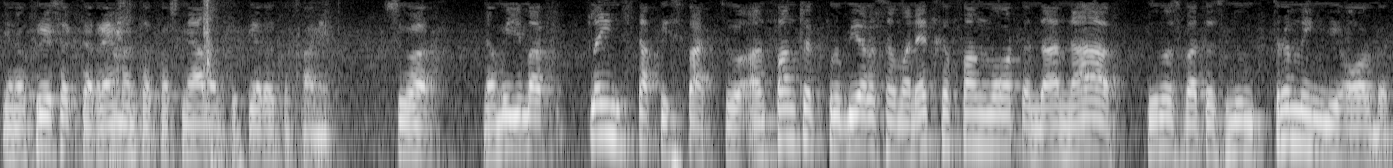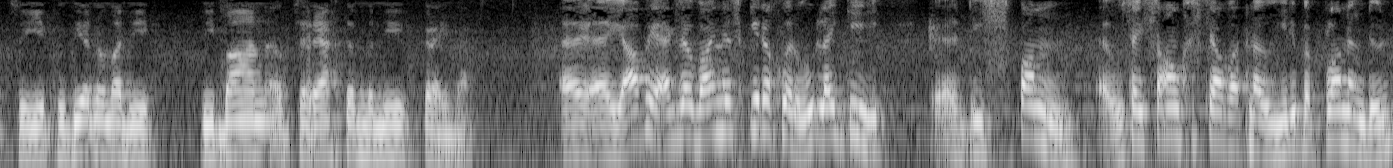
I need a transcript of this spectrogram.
jy nou vreeslik te rem en te versnel en te keer te gaan nie. So nou moet jy maar klein stappies vat. So aanvanklik probeer ons nou maar net gevang word en daarna doen ons wat ons noem trimming die orbit. So jy probeer nou maar die die baan op sy regte manier kry dan. Uh, uh ja, ek sou baie nuuskierig oor hoe lyk die uh, die span, uh, hoe sy saamgestel wat nou hierdie beplanning doen?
